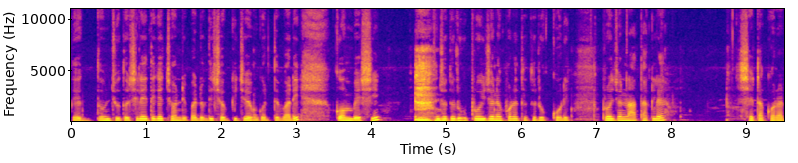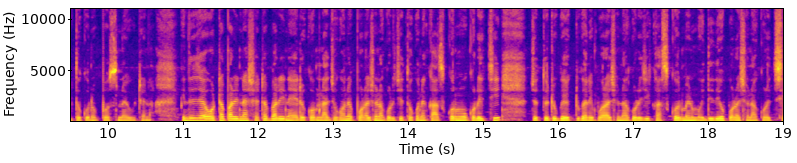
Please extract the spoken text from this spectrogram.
একদম জুতো সেলাই থেকে চণ্ডীপাঠ অবধি সব কিছু আমি করতে পারি, কম বেশি। যতটুকু প্রয়োজনে পড়ে ততটুকু করি। প্রয়োজন না থাকলে সেটা করার তো কোনো প্রশ্নই উঠে না। কিন্তু যে ওটা পারি না, সেটা পারি না, এরকম না। যখন পড়াশোনা করেছি তখন কাজকর্ম করেছি, যতটুকু একটুখানি পড়াশোনা করেছি, কাজকর্মের মধ্যে দিয়েও পড়াশোনা করেছি।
